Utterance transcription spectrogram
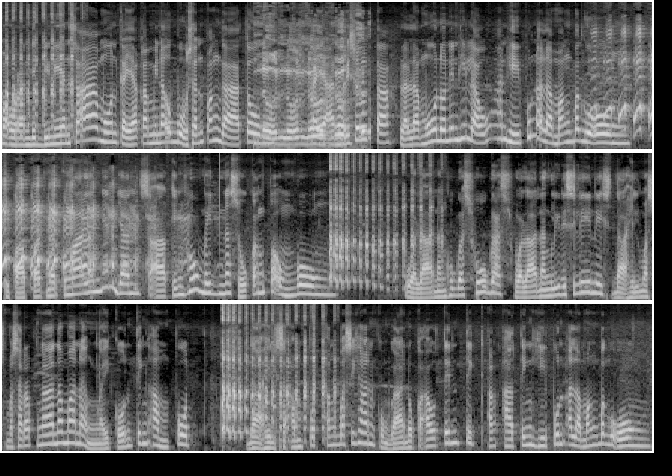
Maurandig din yan sa amon, kaya kami naubusan pang gatong. No, no, no, Kaya ang no. resulta, lalamuno nin hilaw, ang hipon alamang bagoong. Ipapartner ko nga lang yan dyan sa aking homemade na sukang paumbong. Wala nang hugas-hugas, wala nang linis-linis dahil mas masarap nga naman ang may konting ampot. Dahil sa ampot ang basihan kung gaano ka-authentic ang ating hipon alamang bagoong.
